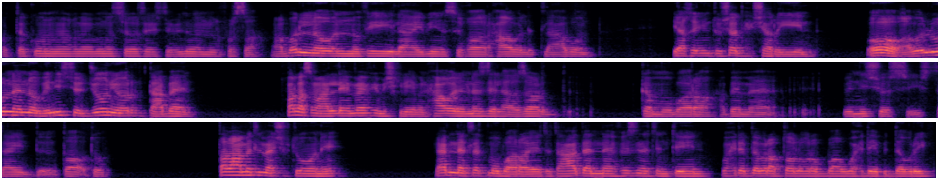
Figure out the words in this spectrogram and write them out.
قد تكون أغلب السوء سيستفيدون من الفرصة. عم بقول له إنه في لاعبين صغار حاول تلعبون يا أخي أنتوا شقد حشريين. أوه عم بقولوا إنه فينيسيو جونيور تعبان. خلص معلم ما في مشكلة. بنحاول ننزل هازارد كم مباراة عبين ما فينيسيوس يستعيد طاقته. طبعا مثل ما شفتوا هون لعبنا ثلاث مباريات وتعادلنا فزنا تنتين وحدة بدوري أبطال أوروبا ووحدة بالدوري.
